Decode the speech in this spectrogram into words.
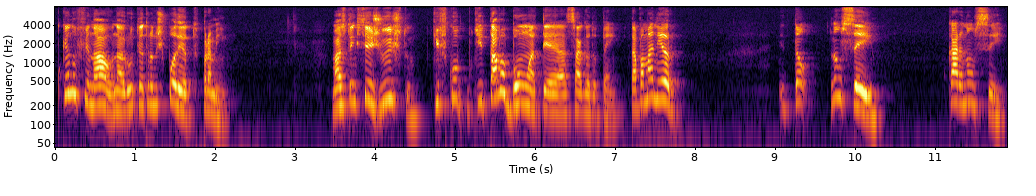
Porque no final, Naruto entra no espoleto, para mim. Mas eu tenho que ser justo, que ficou que tava bom até a saga do Pen. Tava maneiro. Então, não sei. Cara, não sei.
